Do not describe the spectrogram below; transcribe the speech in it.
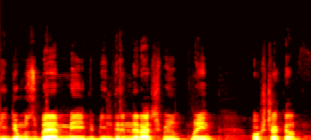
videomuzu beğenmeyi ve bildirimleri açmayı unutmayın. Hoşçakalın.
